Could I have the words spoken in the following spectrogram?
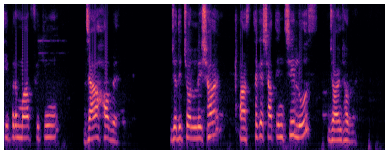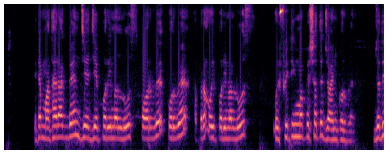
হিপের মাপ ফিটিং যা হবে, যদি চল্লিশ হয়, পাঁচ থেকে সাত ইঞ্চি লুজ জয়েন্ট হবে। এটা মাথায় রাখবেন যে যে পরিমাণ লুজ পড়বে পড়বে, আপনারা ওই পরিমাণ লুজ ওই ফিটিং মাপের সাথে জয়েন করবেন। যদি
